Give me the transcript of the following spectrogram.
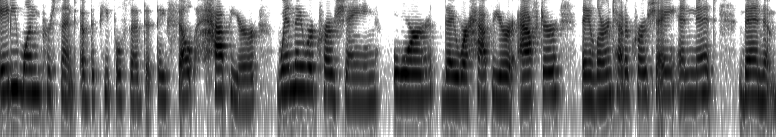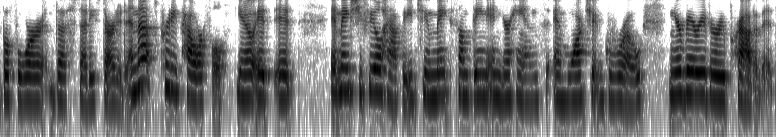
81% of the people said that they felt happier when they were crocheting or they were happier after they learned how to crochet and knit than before the study started. And that's pretty powerful. You know, it, it it makes you feel happy to make something in your hands and watch it grow and you're very very proud of it.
